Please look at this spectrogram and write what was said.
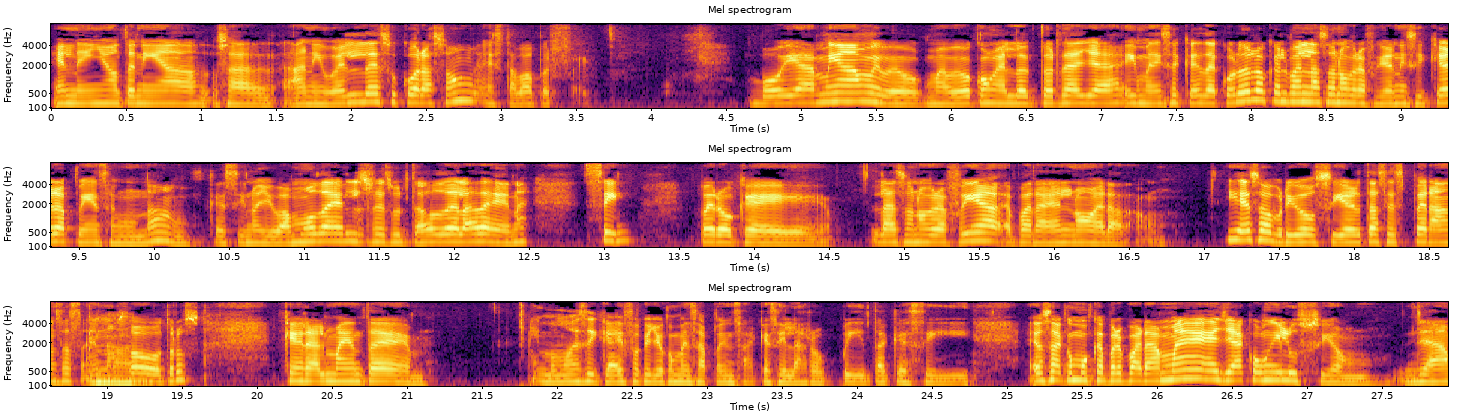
el niño tenía, o sea, a nivel de su corazón estaba perfecto. Voy a Miami, veo, me veo con el doctor de allá y me dice que de acuerdo a lo que él ve en la sonografía ni siquiera piensa en un Down, que si nos llevamos del resultado del ADN, sí, pero que la sonografía para él no era Down. Y eso abrió ciertas esperanzas en nosotros que realmente y vamos a decir que ahí fue que yo comencé a pensar que si la ropita, que si... O sea, como que prepararme ya con ilusión, ya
